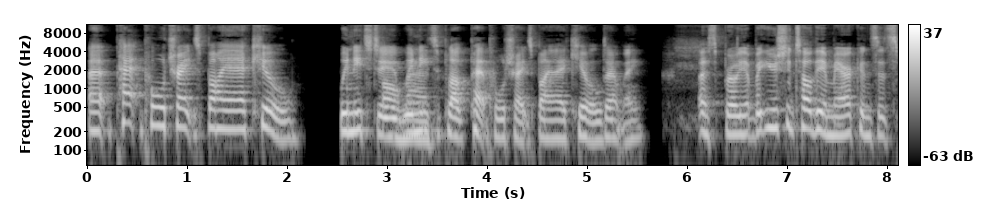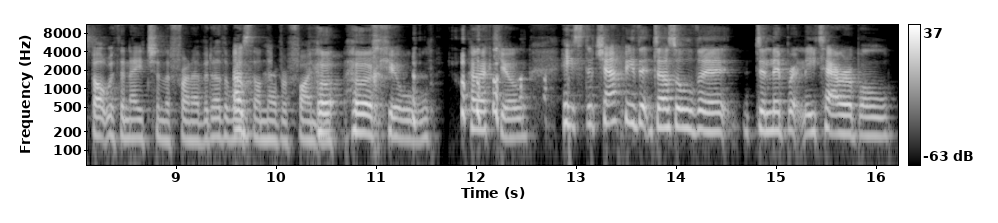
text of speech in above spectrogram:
uh, Pet Portraits by Hercule. We need to do. Oh, we need to plug Pet Portraits by Hercule, don't we? That's brilliant. But you should tell the Americans it's spelt with an H in the front of it. Otherwise, Oh, they'll never find it. Her- Hercule. Hercule. He's the chappie that does all the deliberately terrible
